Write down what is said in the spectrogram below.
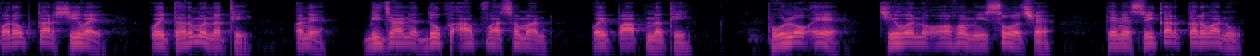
પરોપકાર સિવાય કોઈ ધર્મ નથી અને બીજાને દુઃખ આપવા સમાન કોઈ પાપ નથી. ભૂલો એ જીવનનો અહમ હિસ્સો છે. તેને સ્વીકાર કરવાનું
